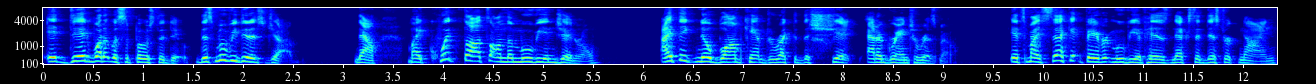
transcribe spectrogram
It did what it was supposed to do. This movie did its job. Now, my quick thoughts on the movie in general. I think Neil Blomkamp directed the shit out of Gran Turismo. It's my second favorite movie of his next to District 9.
